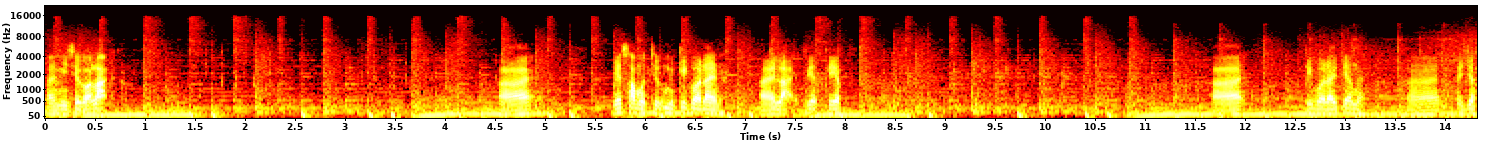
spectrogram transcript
Đấy, mình sẽ gõ lại. Đấy. Viết xong một chữ mình kích vào đây này. Đấy, lại viết tiếp. Đấy. Kích vào đây tiếp này. Đấy, thấy chưa?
